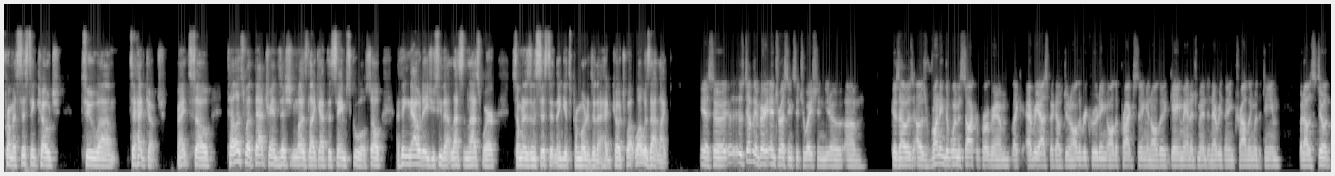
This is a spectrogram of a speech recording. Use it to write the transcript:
from assistant coach to um, to head coach, right? So tell us what that transition was like at the same school. So I think nowadays you see that less and less where someone is an assistant and then gets promoted to the head coach. What what was that like? Yeah, so it was definitely a very interesting situation, you know, because um, I was I was running the women's soccer program like every aspect. I was doing all the recruiting, all the practicing, and all the game management and everything, traveling with the team. But I was still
